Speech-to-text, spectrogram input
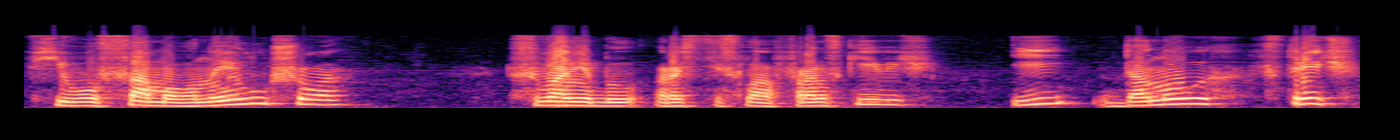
всего самого наилучшего. С вами был Ростислав Францкевич и до новых встреч!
